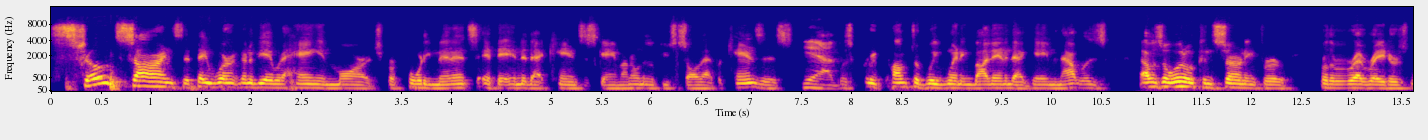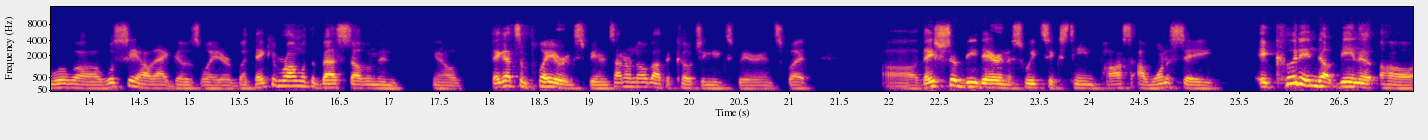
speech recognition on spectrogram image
showed signs that they weren't going to be able to hang in March for 40 minutes at the end of that Kansas game. I don't know if you saw that, but Kansas Yeah, was pretty comfortably winning by the end of that game, and that was that was a little concerning for for the Red Raiders. We'll uh, we'll see how that goes later, but they can run with the best of them, and you know they got some player experience. I don't know about the coaching experience, but uh, they should be there in the Sweet 16. Poss- I want to say it could end up being a, a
